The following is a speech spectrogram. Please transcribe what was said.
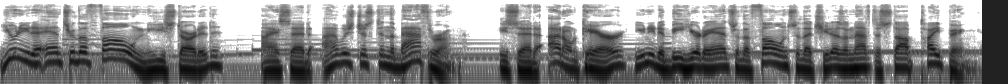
You need to answer the phone, he started. I said, I was just in the bathroom. He said, I don't care. You need to be here to answer the phone so that she doesn't have to stop typing.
